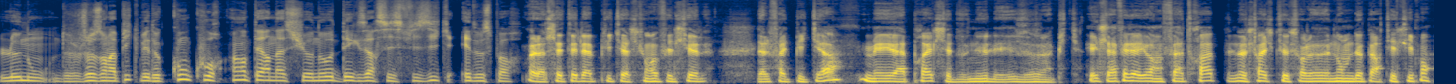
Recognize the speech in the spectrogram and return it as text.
le nom de Jeux olympiques, mais de concours internationaux d'exercice physique et de sport. Voilà, c'était l'application officielle d'Alfred Picard, mais après, c'est devenu les Jeux olympiques. Et ça a fait d'ailleurs un fatrap, ne serait-ce que sur le nombre de participants.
